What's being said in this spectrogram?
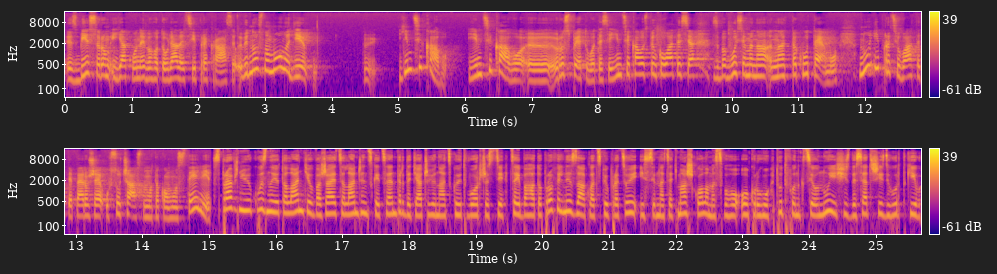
з бісером і як вони виготовляли ці прикраси. Відносно молоді, е, їм цікаво. Їм цікаво е, розпитуватися, їм цікаво спілкуватися з бабусями на, на таку тему. Ну і працювати тепер уже у сучасному такому стилі. Справжньою кузнею талантів вважається Ланчинський центр дитячо-юнацької творчості. Цей багатопрофільний заклад співпрацює із 17 школами свого округу. Тут функціонує 66 гуртків.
